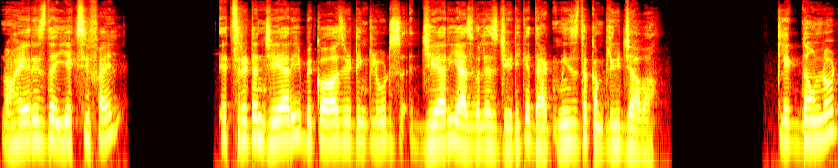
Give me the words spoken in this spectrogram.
Now here is the exe file. It's written JRE because it includes JRE as well as JDK. That means the complete Java. Click download.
